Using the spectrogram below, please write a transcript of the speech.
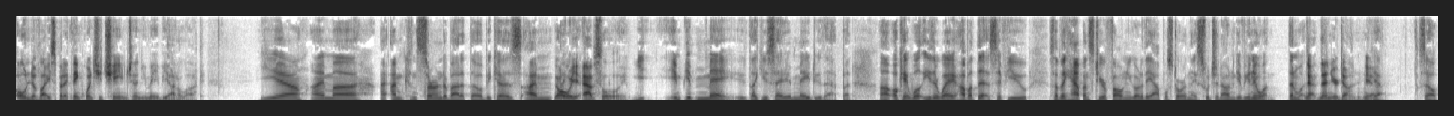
own device. But I think once you change, then you may be out of luck. Yeah, I'm. Uh, I, am concerned about it though because I'm. Oh I, yeah, absolutely. It, it, may, like you say, it may do that. But uh, okay, well, either way, how about this? If you something happens to your phone, you go to the Apple Store and they switch it out and give you a new one. Then what? Yeah, then you're done. Yeah. Yeah. So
